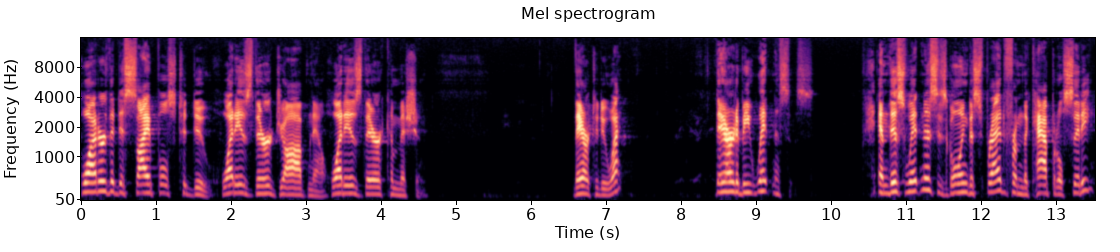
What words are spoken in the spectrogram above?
What are the disciples to do? What is their job now? What is their commission? They are to do what? They are to be witnesses. And this witness is going to spread from the capital city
